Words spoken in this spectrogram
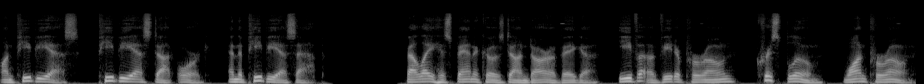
on PBS, pbs.org, and the PBS app. Ballet Hispanico's Dandara Veiga, Eva Evita Perón, Chris Bloom, Juan Perón,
